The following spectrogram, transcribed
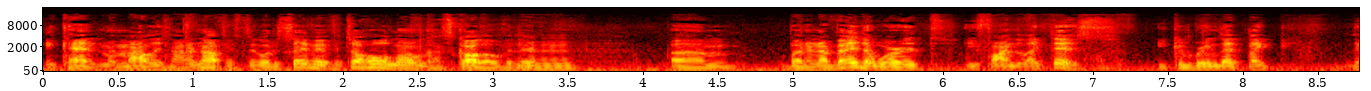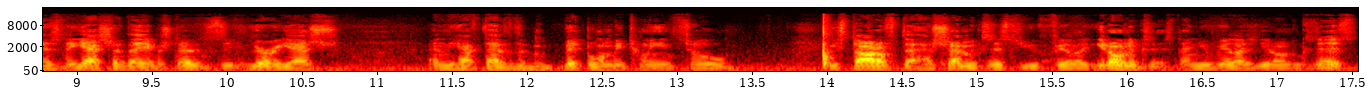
He can't. Mamali's not enough. He has to go to save it. It's a whole long skull over there. Um, but in Aveda words, you find it like this. You can bring that like there's the yesh of the Abish, there's your yesh, and you have to have the bittul in between. So you start off that Hashem exists, you feel like you don't exist, then you realize you don't exist.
